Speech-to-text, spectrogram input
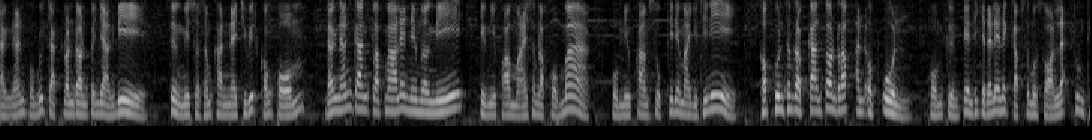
ดังนั้นผมรู้จักลอนดอนเป็นอย่างดี ซึ่งมีส่วนสำคัญในชีวิตของผม ดังนั้นการกลับมาเล่นในเมืองนี้ จึงมีความหมายสำหรับผมมาก ผมมีความสุขที่ได้มาอยู่ที่นี่ ขอบคุณสำหรับการต้อนรับอันอบอุ่น ผมตื่นเต้นที่จะได้เล่นให้กับสโมสรและทุ่มเท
